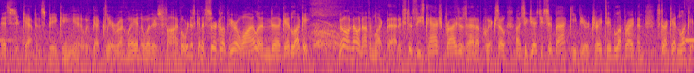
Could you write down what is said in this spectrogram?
This is your captain speaking. Uh, we've got clear runway and the weather's fine, but we're just going to circle up here a while and uh, get lucky. No, no, nothing like that. It's just these cash prizes add up quick. So I suggest you sit back, keep your tray table upright, and start getting lucky.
